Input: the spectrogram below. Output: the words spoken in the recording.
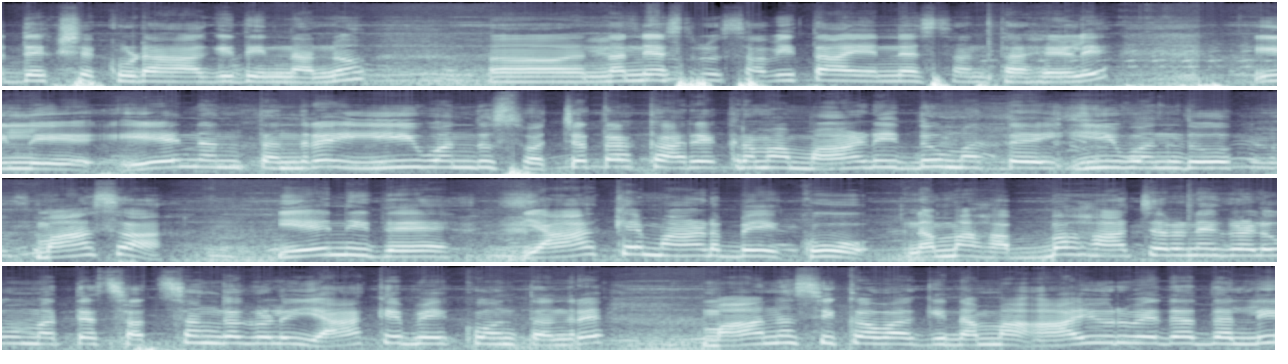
ಅಧ್ಯಕ್ಷೆ ಕೂಡ ಆಗಿದ್ದೀನಿ ನಾನು. ನನ್ನ ಹೆಸರು ಸವಿತಾ ಎನ್ ಎಸ್ ಅಂತ ಹೇಳಿ. ಇಲ್ಲಿ ಏನಂತಂದರೆ ಈ ಒಂದು ಸ್ವಚ್ಛತಾ ಕಾರ್ಯಕ್ರಮ ಮಾಡಿದ್ದು ಮತ್ತು ಈ ಒಂದು ಮಾಸ ಏನಿದೆ, ಯಾಕೆ ಮಾಡಬೇಕು, ನಮ್ಮ ಹಬ್ಬ ಆಚರಣೆಗಳು ಮತ್ತು ಸತ್ಸಂಗಗಳು ಯಾಕೆ ಬೇಕು ಅಂತಂದರೆ ಮಾನಸಿಕವಾಗಿ ನಮ್ಮ ಆಯುರ್ವೇದದಲ್ಲಿ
